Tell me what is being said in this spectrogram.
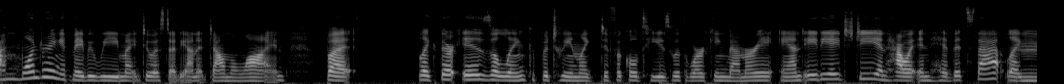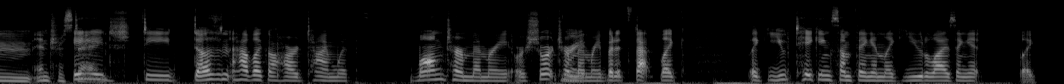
I'm wondering if maybe we might do a study on it down the line, but like there is a link between like difficulties with working memory and ADHD and how it inhibits that. Like mm, interesting. ADHD doesn't have like a hard time with long-term memory or short-term Right. memory, but it's that like like you taking something and like utilizing it like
